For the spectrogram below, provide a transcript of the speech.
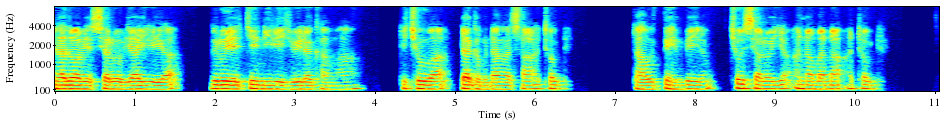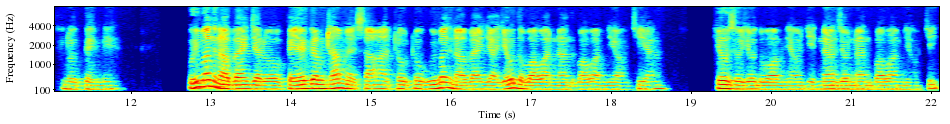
ရသောအပြင်ဆရာတော်ဘုရားကြီးတွေကသူတို့ရဲ့ကျင့်ဤတွေရွေးတဲ့အခါမှာ တချို့ကတက္ကမတန်ကစာအထုတ်တယ်ဒါကိုသင်ပေးတော့ချို့ဆရာတော်ရအနာဘာနာအထုတ်တယ်ဒီလိုသင်ပေးဝိပဿနာပိုင်းကျတော့ဘယ်ကမ္မထာမဲ့စာအထုတ်တော့ဝိပဿနာပိုင်းကျရုပ်တဘာဝနာမ်တဘာဝမြင်အောင်ကြည့်ရအောင်ရုပ်ဆိုရုပ်တဘာဝမြင်အောင်ကြည့်နာမ်ဆိုနာမ်တဘာဝမြင်အောင်ကြည့်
